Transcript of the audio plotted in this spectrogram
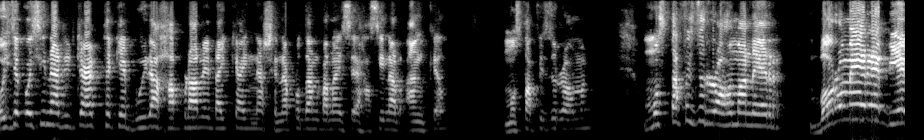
ওই যে কইছি না রিটায়ার থেকে বুইরা হাবড়ারে ডাইকাইনা সেনাপ্রধান বানাইছে হাসিনার আঙ্কেল মোস্তাফিজুর রহমান। মোস্তাফিজুর রহমানের বড় মেয়েরে বিয়ে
